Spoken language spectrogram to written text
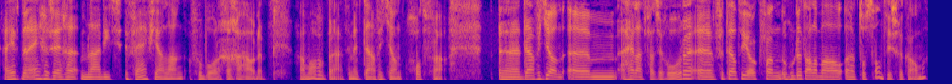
Hij heeft naar eigen zeggen Mladic vijf jaar lang verborgen gehouden. Gaan we over praten met David-Jan Godfra. Eh, David-Jan, ehm, hij laat van zich horen. Eh, vertelt u ook van hoe dat allemaal eh, tot stand is gekomen?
